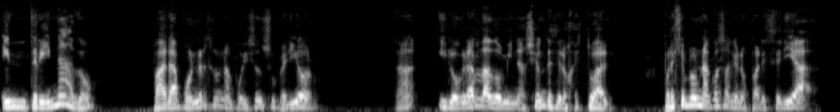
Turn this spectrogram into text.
entrenado para ponerse en una posición superior y lograr la dominación desde lo gestual. Por ejemplo, una cosa que nos parecería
